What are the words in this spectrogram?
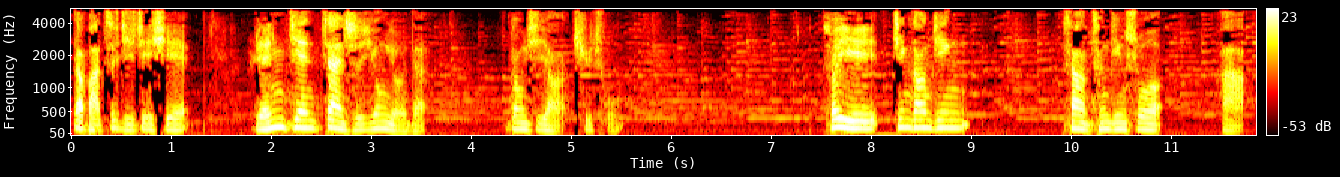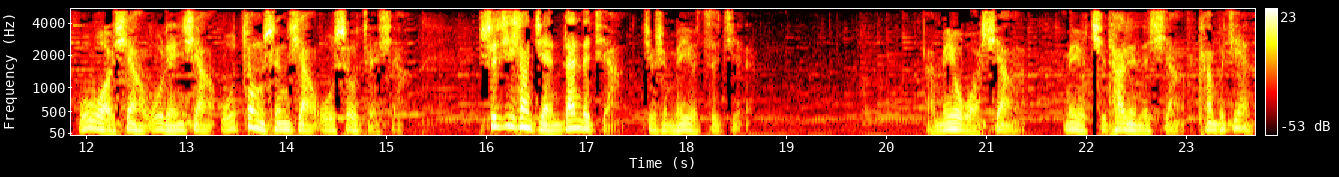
要把自己这些人间暂时拥有的东西要去除。所以《金刚经》上曾经说：“啊，无我相，无人相，无众生相，无寿者相。”实际上，简单的讲，就是没有自己了，啊，没有我相了，没有其他人的相，看不见了，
